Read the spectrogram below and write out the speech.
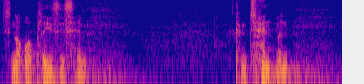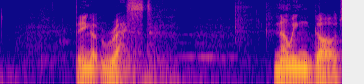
it's not what pleases Him. Contentment, being at rest, knowing God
